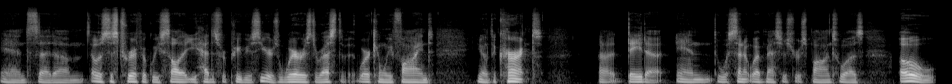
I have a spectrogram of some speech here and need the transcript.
and said, um, "Oh, this is terrific. We saw that you had this for previous years. Where is the rest of it? Where can we find, you know, the current uh, data?" And the Senate webmaster's response was, "Oh,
